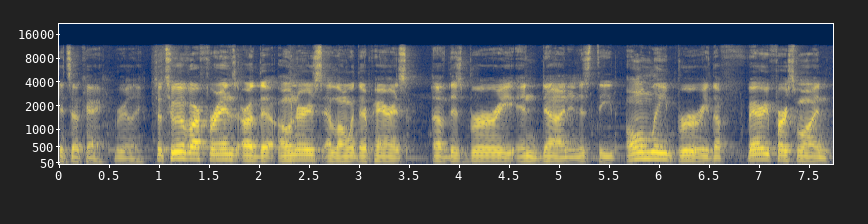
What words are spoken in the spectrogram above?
it's okay, really. So two of our friends are the owners, along with their parents, of this brewery in Dunn, and it's the only brewery, the very first one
